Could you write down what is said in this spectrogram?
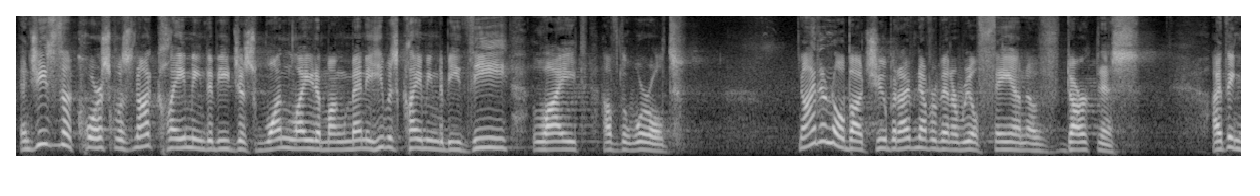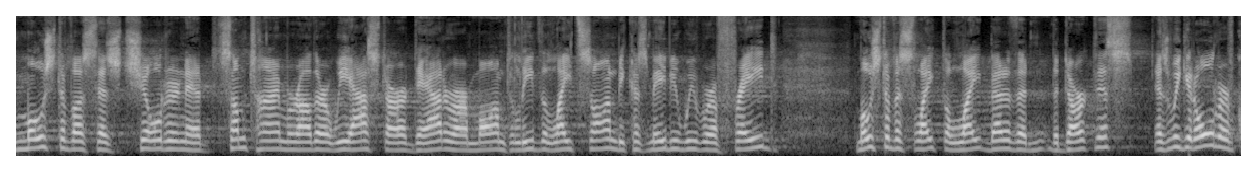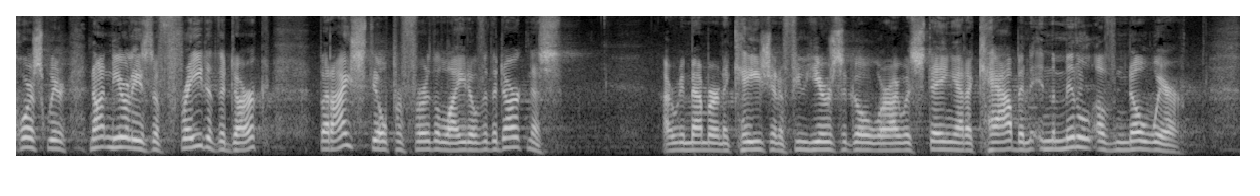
And Jesus, of course, was not claiming to be just one light among many, he was claiming to be the light of the world. Now, I don't know about you, but I've never been a real fan of darkness. I think most of us as children, at some time or other, we asked our dad or our mom to leave the lights on because maybe we were afraid. Most of us like the light better than the darkness. As we get older, of course, we're not nearly as afraid of the dark, but I still prefer the light over the darkness. I remember an occasion a few years ago where I was staying at a cabin in the middle of nowhere.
